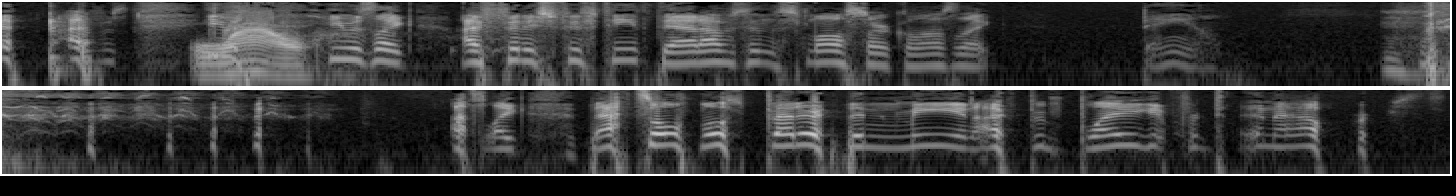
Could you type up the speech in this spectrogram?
I was he, Wow. He was like, "I finished 15th, dad. I was in the small circle." I was like, "Damn." I was like, "That's almost better than me and I've been playing it for 10 hours."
